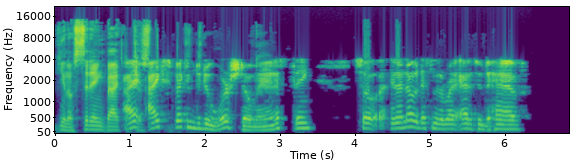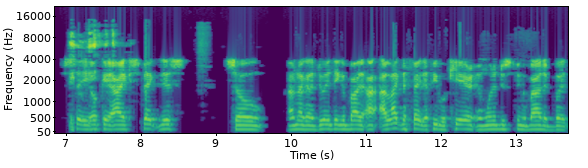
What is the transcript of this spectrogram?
you know, sitting back. I, just, I expect him to do worse though, man. That's the thing. So, and I know that's not the right attitude to have. Say, okay, I expect this, so I'm not gonna do anything about it. I, I like the fact that people care and want to do something about it, but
